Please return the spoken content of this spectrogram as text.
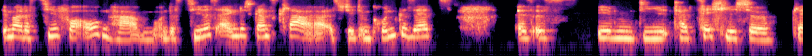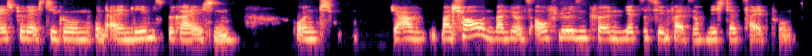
immer das Ziel vor Augen haben. Und das Ziel ist eigentlich ganz klar. Es steht im Grundgesetz. Es ist eben die tatsächliche Gleichberechtigung in allen Lebensbereichen. Und ja, mal schauen, wann wir uns auflösen können. Jetzt ist jedenfalls noch nicht der Zeitpunkt.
